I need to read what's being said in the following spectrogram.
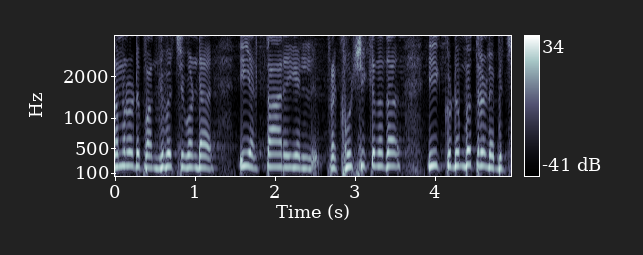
നമ്മളോട് പങ്കുവെച്ചുകൊണ്ട് ഈ എട്ടാരയിൽ പ്രഘോഷിക്കുന്നത്. ഈ കുടുംബത്തിന് ലഭിച്ച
